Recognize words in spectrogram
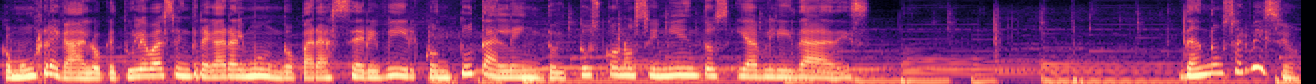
como un regalo que tú le vas a entregar al mundo para servir con tu talento y tus conocimientos y habilidades dando un servicio.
